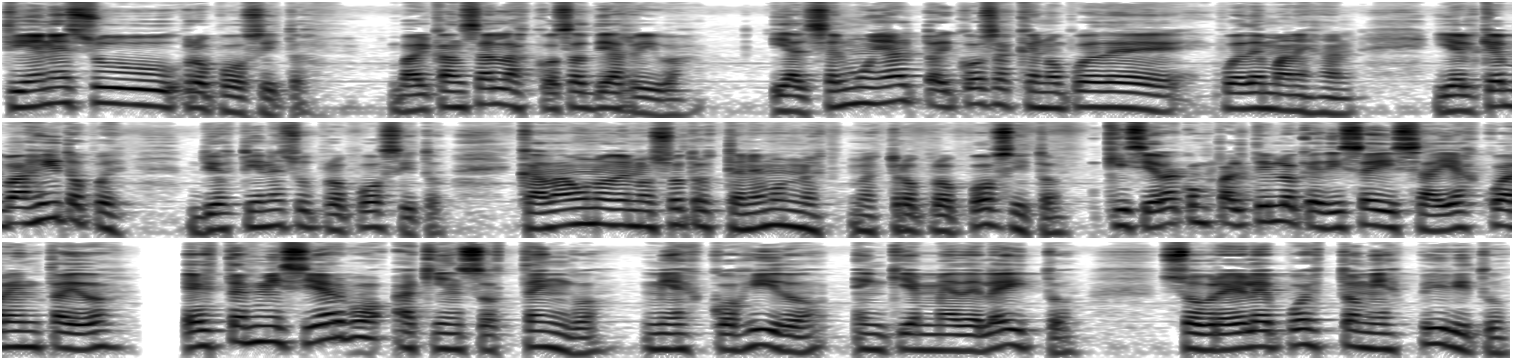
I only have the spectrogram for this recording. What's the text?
tiene su propósito. Va a alcanzar las cosas de arriba. Y al ser muy alto hay cosas que no puede, puede manejar. Y el que es bajito, pues Dios tiene su propósito. Cada uno de nosotros tenemos nuestro propósito. Quisiera compartir lo que dice Isaías 42. Este es mi siervo a quien sostengo, mi escogido, en quien me deleito. Sobre él he puesto mi espíritu,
